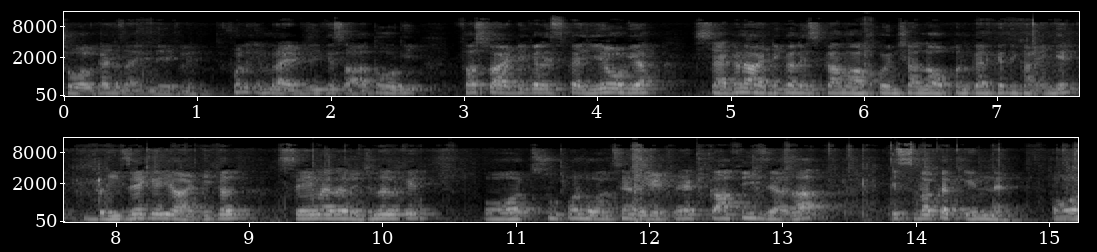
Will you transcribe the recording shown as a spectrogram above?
शॉल का डिज़ाइन देख लें। फुल एम्ब्रॉयडरी के साथ होगी। फ़र्स्ट आर्टिकल इसका ये हो गया। सेकंड आर्टिकल इसका हम आपको इनशाला ओपन करके दिखाएँगे। ब्रीजे के ये आर्टिकल सेम एज ओरिजिनल के। और सुपर होलसेल रेट पे काफ़ी ज़्यादा इस वक्त इन है। और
